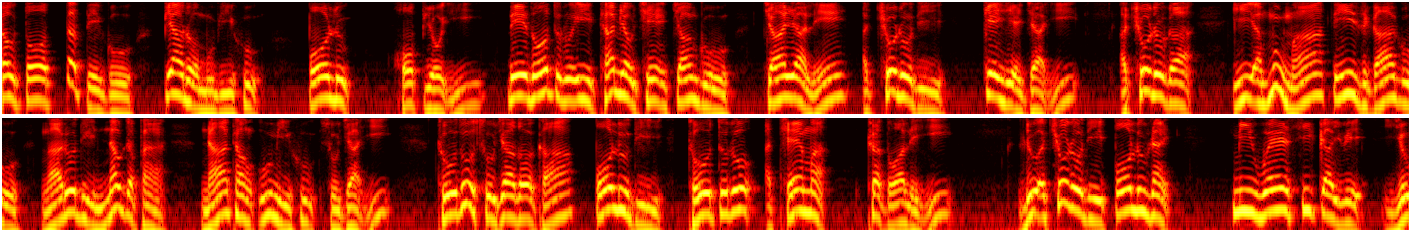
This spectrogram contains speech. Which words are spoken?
လောက်သောသက်သေကို ပြတော်မူပြီဟု ပေါလုဟောပြော၏။ သေသောသူတို့၏ထမြောက်ခြင်းအကြောင်းကိုကြားရလျှင်အချို့တို့သည်ကဲ့ရဲ့ကြ၏။အချို့တို့က၊ဤအမှုမှာသင်၏စကားကိုငါတို့သည်နောက်တဖန်နားထောင်ဦးမည်ဟုဆိုကြ၏။ထိုသို့ဆိုကြသောအခါပေါလုသည်ထိုသူတို့အထဲမှထွက်သွားလေ၏။လူအချို့တို့သည်ပေါလု၌မှီဝဲဆည်းကပ်၍ယုံ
